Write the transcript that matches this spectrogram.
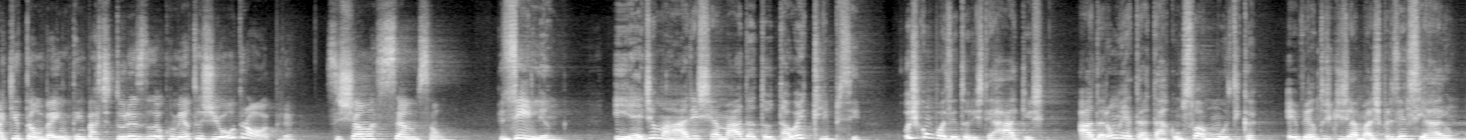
Aqui também tem partituras e documentos de outra ópera. Se chama Samson. Zillian. E é de uma área chamada Total Eclipse os compositores terráqueos adoram retratar com sua música eventos que jamais presenciaram.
